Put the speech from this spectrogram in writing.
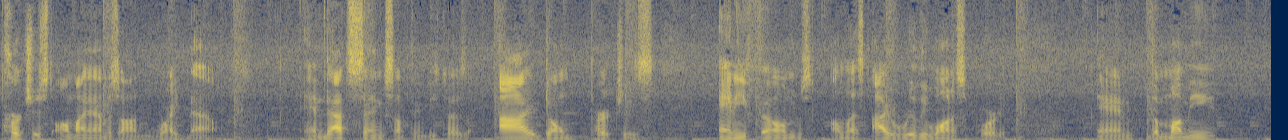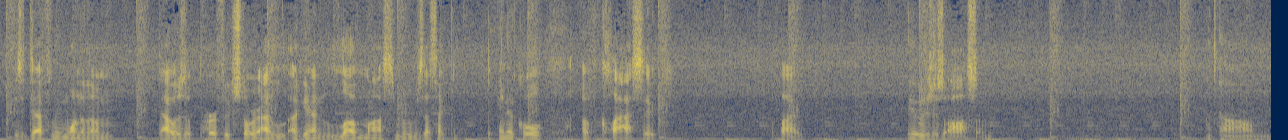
purchased on my Amazon right now. And that's saying something because I don't purchase any films unless I really want to support it. And The Mummy is definitely one of them. That was a perfect story. I again love monster movies. That's like the pinnacle of classic. Like, it was just awesome. Um,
